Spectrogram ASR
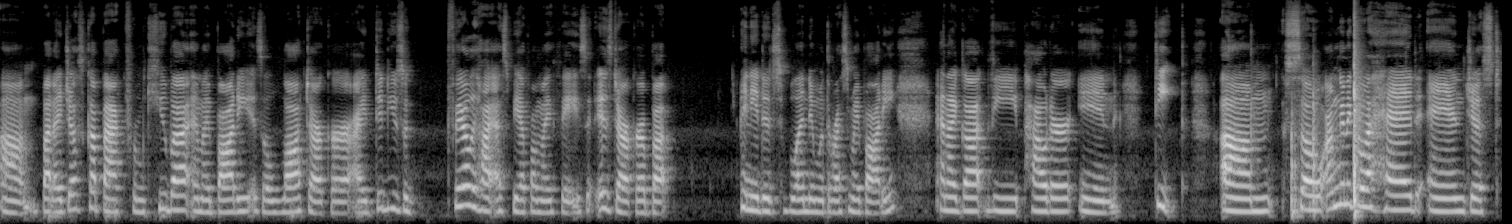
um, but I just got back from Cuba, and my body is a lot darker. I did use a fairly high SPF on my face. It is darker, but I needed to blend in with the rest of my body. And I got the powder in Deep. Um, so I'm going to go ahead and just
